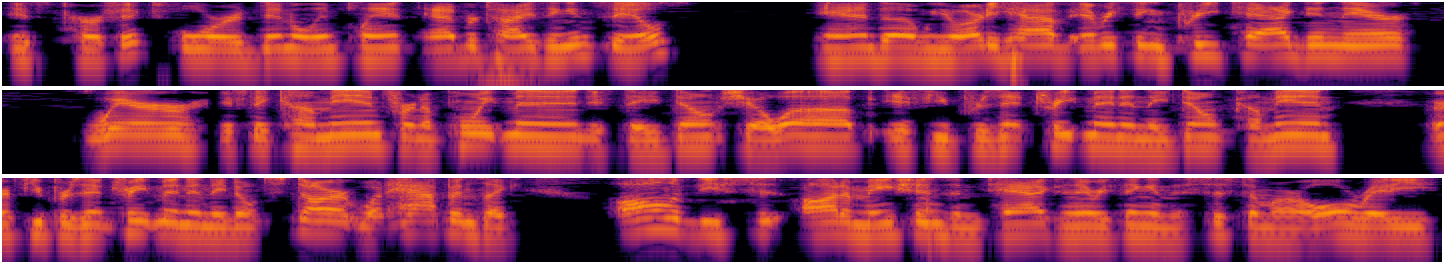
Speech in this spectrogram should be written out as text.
it's perfect for dental implant advertising and sales. And uh, we already have everything pre-tagged in there where if they come in for an appointment, if they don't show up, if you present treatment and they don't come in, or if you present treatment and they don't start, what happens? Like all of these automations and tags and everything in the system are already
